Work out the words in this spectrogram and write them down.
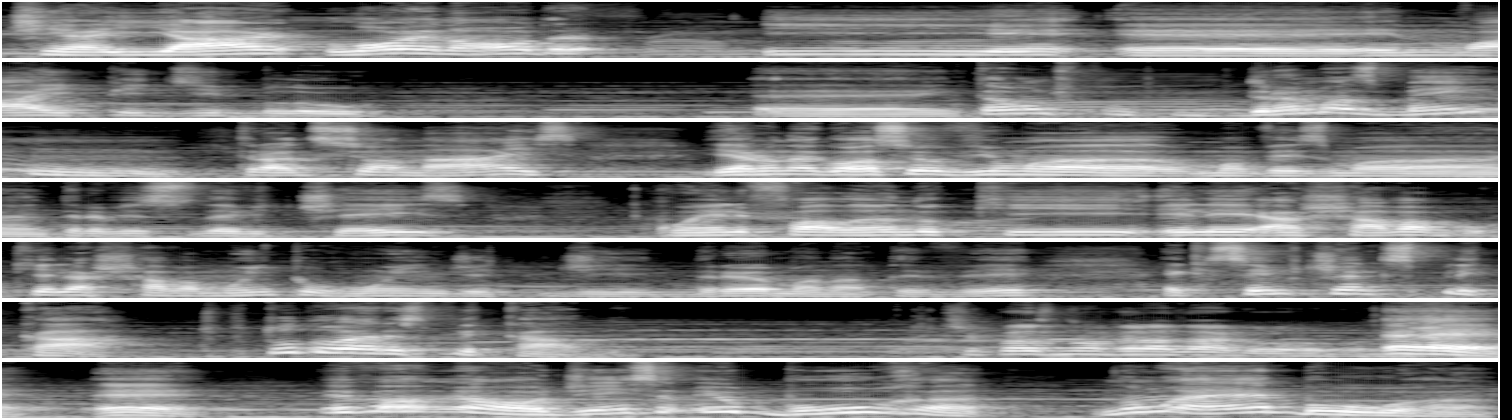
Tinha ER, Law and Order e é, NYPD Blue. É, então, tipo, dramas bem tradicionais. E era um negócio, eu vi uma, uma vez uma entrevista do David Chase com ele falando que ele achava, o que ele achava muito ruim de, de drama na TV é que sempre tinha que explicar. Tipo, tudo era explicado. Tipo as novelas da Globo. Né? É, é. Ele fala, meu, a audiência é meio burra. Não é burra.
